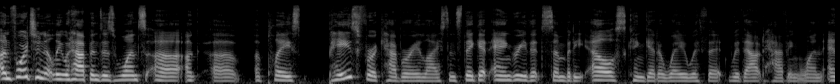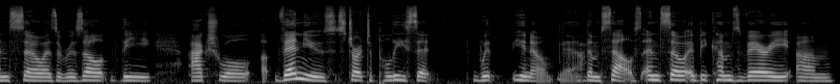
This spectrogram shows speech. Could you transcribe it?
unfortunately, what happens is once uh, a, a, a place pays for a cabaret license, they get angry that somebody else can get away with it without having one. And so as a result, the actual uh, venues start to police it with, you know, Yeah. themselves. And so it becomes very, um,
